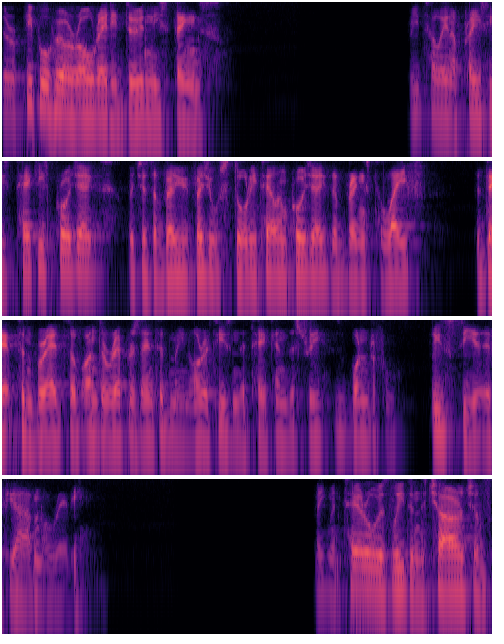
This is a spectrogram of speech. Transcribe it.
There are people who are already doing these things. Read Helena Price's Techies project, which is a very visual storytelling project that brings to life the depth and breadth of underrepresented minorities in the tech industry. It's wonderful. Please see it if you haven't already. Mike Monteiro is leading the charge of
